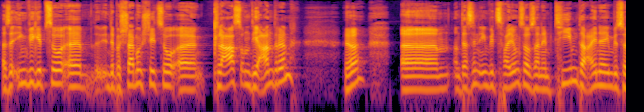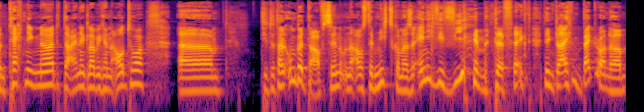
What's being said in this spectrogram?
Also irgendwie gibt's so, äh, in der Beschreibung steht so, äh, Klaas und die anderen. Ja. Ähm, und das sind irgendwie zwei Jungs aus einem Team. Der eine irgendwie so ein Technik-Nerd, der eine, glaube ich, ein Autor. Ähm, die total unbedarft sind und aus dem Nichts kommen. Also ähnlich wie wir im Endeffekt den gleichen Background haben,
